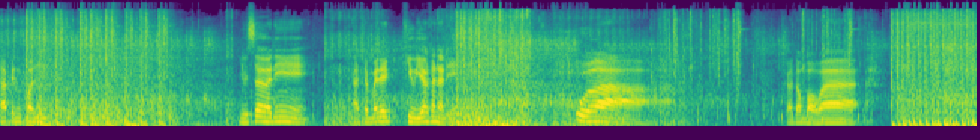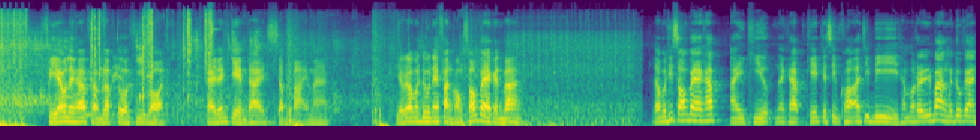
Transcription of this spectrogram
ถ้าเป็นคน ยูเซอร์นี่ อาจจะไม่ได้คิวเยอะขนาดนี้ว้าก็ต้องบอกว่าเฟี้ยวเลยครับสำหรับตัวคีย์บอร์ด ใช้เล่นเกมได้สบายมาก เดี๋ยวเรามาดูในฝั่งของซอฟต์แวร์กันบ้างเรามาที่ซอฟต์แวร์ครับ iQ นะครับ K70 Core RGB ทำอะไรได้บ้างมาดูกัน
